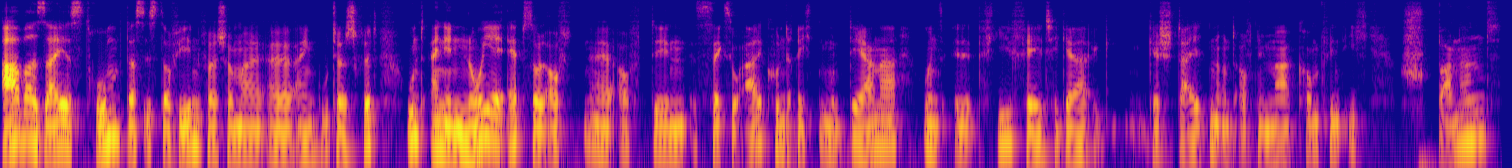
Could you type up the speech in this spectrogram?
Aber sei es drum, das ist auf jeden Fall schon mal äh, ein guter Schritt. Und eine neue App soll auf, äh, auf den Sexualkunderecht moderner und äh, vielfältiger gestalten und auf den Markt kommen, finde ich spannend,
